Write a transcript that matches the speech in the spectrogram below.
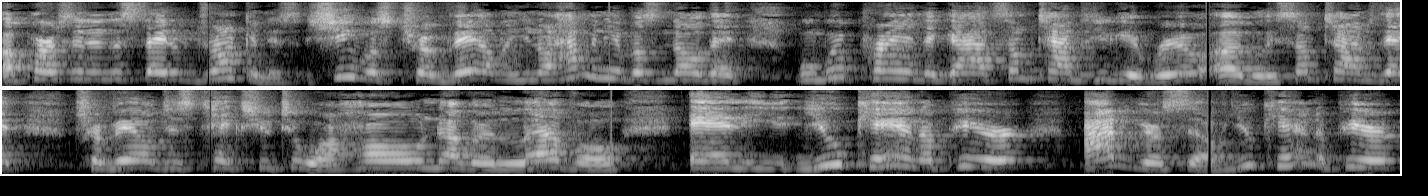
a person in a state of drunkenness. She was travailing. You know, how many of us know that when we're praying to God, sometimes you get real ugly. Sometimes that travail just takes you to a whole nother level and you can appear out of yourself. You can appear,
